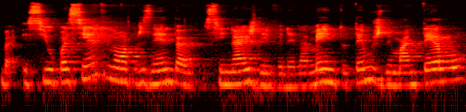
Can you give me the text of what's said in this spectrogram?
Bem, se o paciente não apresenta sinais de envenenamento, temos de mantê-lo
